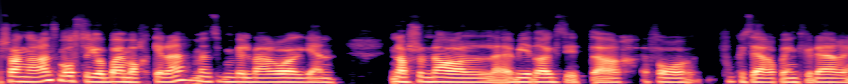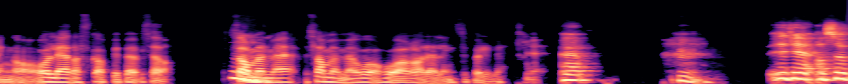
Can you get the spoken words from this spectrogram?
sjangeren, som også jobber i markedet, men som vil være òg en nasjonal eh, bidragsyter for å fokusere på inkludering og, og lederskap i PwC. Sammen, Mm. med, sammen med vår HR-avdeling, selvfølgelig. Ja. Mm. Altså,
